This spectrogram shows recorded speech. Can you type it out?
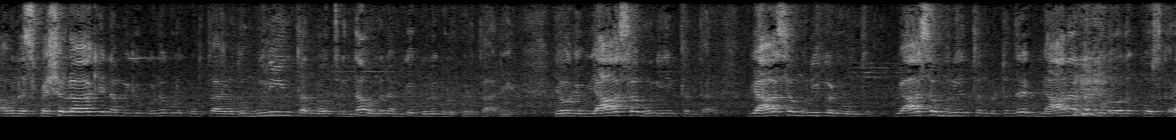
ಅವನ ಸ್ಪೆಷಲಾಗಿ ನಮಗೆ ಗುಣಗಳು ಕೊಡ್ತಾ ಇರೋದು ಮುನಿ ಅಂತ ಅನ್ನೋದ್ರಿಂದ ಅವನು ನಮಗೆ ಗುಣಗಳು ಕೊಡ್ತಾನೆ. ಇವಾಗ ವ್ಯಾಸ ಮುನಿ ಅಂತಂತಾರೆ. ವ್ಯಾಸ ಮುನಿಗಳು ಅಂತ ವ್ಯಾಸ ಮುನಿ ಅಂತಂದ್ಬಿಟ್ಟಂದರೆ ಜ್ಞಾನನ ಕೊಡೋದಕ್ಕೋಸ್ಕರ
